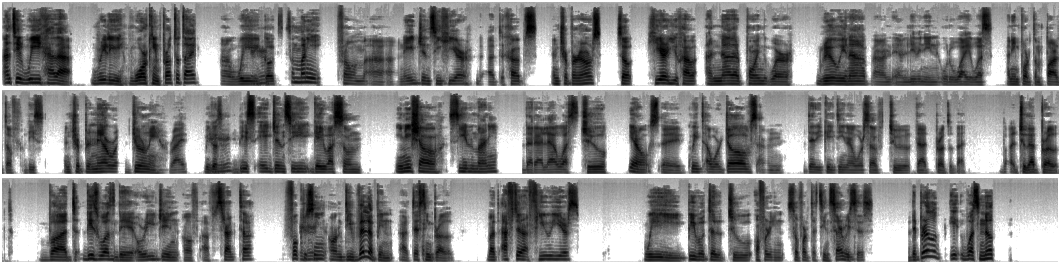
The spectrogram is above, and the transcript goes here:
until we had a really working prototype and we Mhm. got some money from uh, an agency here that helps entrepreneurs. So here you have another point where growing up and, and living in Uruguay was an important part of this entrepreneurial journey, right? Because Mhm. this agency gave us some initial seed money that allow us to, you know, uh, quit our jobs and dedicating ourselves to that prototype, but to that product. But this was the origin of Abstracta, focusing on developing a testing product. But after a few years, we pivoted to offering software testing mm-hmm. services. The product it was not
